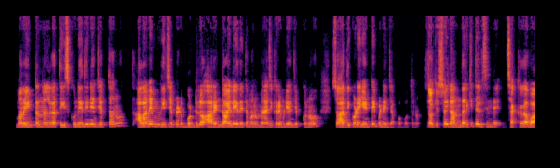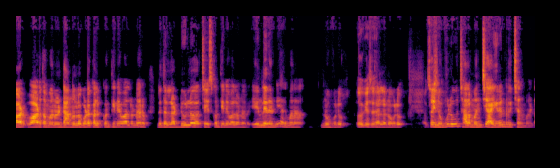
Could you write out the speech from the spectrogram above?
మనం ఇంటర్నల్గా తీసుకునేది నేను చెప్తాను అలానే మీరు చెప్పినట్టు బొడ్డులో ఆ రెండు ఆయిల్ ఏదైతే మనం మ్యాజిక్ రెమెడీ అని చెప్పుకున్నామో సో అది కూడా ఏంటో ఇప్పుడు నేను చెప్పబోతున్నాను. సో ఇది అందరికీ తెలిసిందే. చక్కగా వాడు వాడతాం మనం. అంటే అన్నంలో కూడా కలుపుకొని తినే వాళ్ళు ఉన్నారు లేదా లడ్డూలో చేసుకొని తినే వాళ్ళు ఉన్నారు. ఏం లేదండి అది మన నువ్వులు తెల్ల నువ్వులు. సో ఈ నువ్వులు చాలా మంచి ఐరన్ రిచ్ అన్నమాట.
